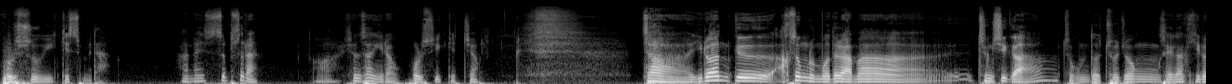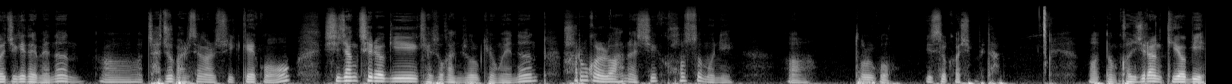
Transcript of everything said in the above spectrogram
볼 수 있겠습니다. 하나의 씁쓸한 어, 현상이라고 볼 수 있겠죠. 자, 이러한 그 악성 루머들 아마 증시가 조금 더 조정세가 길어지게 되면은 어, 자주 발생할 수 있겠고 시장 체력이 계속 안 좋을 경우에는 하루 걸러 하나씩 헛소문이 어, 돌고 있을 것입니다. 뭐 어떤 건실한 기업이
